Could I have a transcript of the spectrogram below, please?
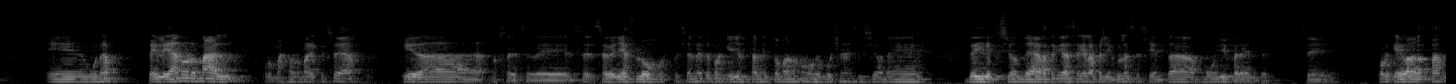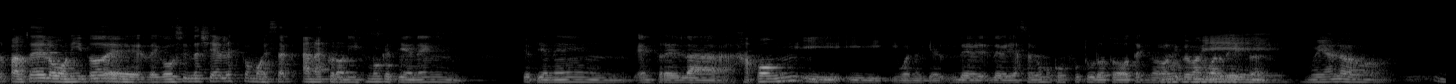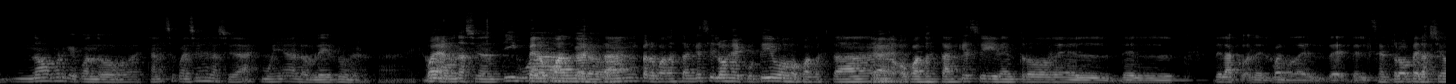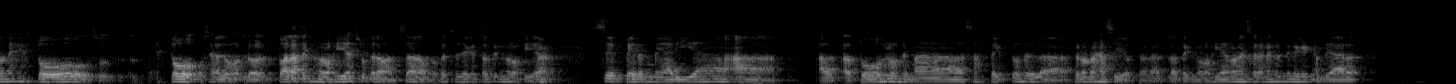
en una pelea normal, por más normal que sea, queda, no sé, se, ve, se, se vería flojo, especialmente porque ellos también tomaron como que muchas decisiones de dirección de arte que hace que la película se sienta muy diferente. Sí. Porque va- pa- parte de lo bonito de, de Ghost in the Shell es como ese anacronismo que tienen que tienen entre la Japón y, y, y bueno, y que de- debería ser como que un futuro todo tecnológico y vanguardista. Muy, muy a lo... No, porque cuando están las secuencias de la ciudad es muy a lo Blade Runner, o sea, como Bueno, una ciudad antigua, Pero cuando pero- están, pero cuando están que si los ejecutivos o cuando están o cuando están que si dentro del, del, de la- del- bueno, del, de- del centro de operaciones es todo, es todo, o sea, lo- lo- toda la tecnología es súper avanzada. Uno pensaría que esa tecnología se permearía a, a, a todos los demás aspectos de la, pero no es así, o sea, la, la tecnología no necesariamente tiene que cambiar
